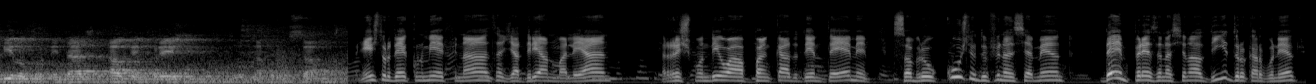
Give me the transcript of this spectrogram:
mil oportunidades de alto emprego na produção. O ministro da Economia e Finanças, Adriano Malean, respondeu à bancada do MTM sobre o custo do financiamento da Empresa Nacional de Hidrocarbonetos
